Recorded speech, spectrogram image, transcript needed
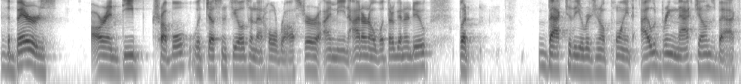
the Bears, are in deep trouble with Justin Fields and that whole roster. I mean, I don't know what they're to do, but back to the original point, I would bring Mac Jones back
